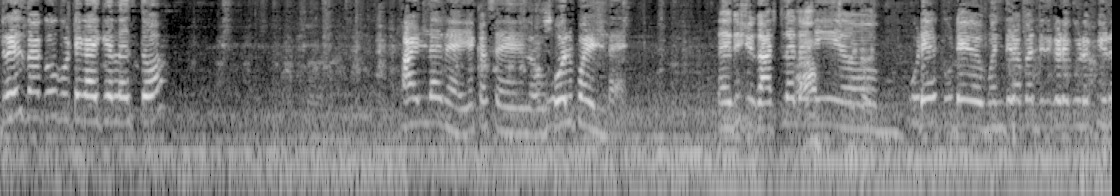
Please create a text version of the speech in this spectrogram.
ड्रेस दाखव कुठे काय केलंस तो. काढलं नाही हे कसं आहे होल पडलाय त्या दिवशी घातलेलं आणि पुढे कुठे मंदिरापर्यंत तिकडे कुठे फिर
